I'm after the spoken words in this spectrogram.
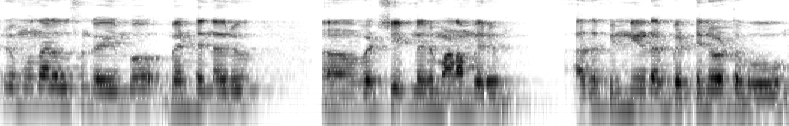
ഒരു മൂന്നാൽ ദിവസം കഴിയുമ്പോൾ ബെഡിന്റെ ഒരു ബെഡ്ഷീറ്റിന് ഒരു മണം വരും. അത് പിന്നീട് ബെഡിലോട്ട് പോവും.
